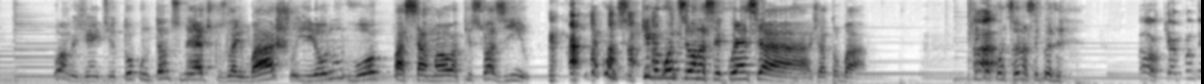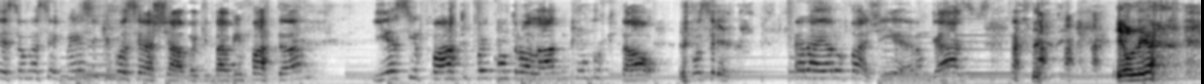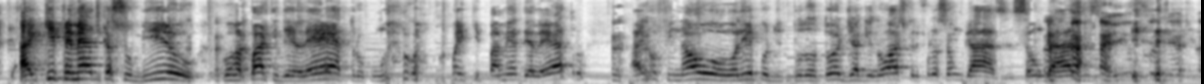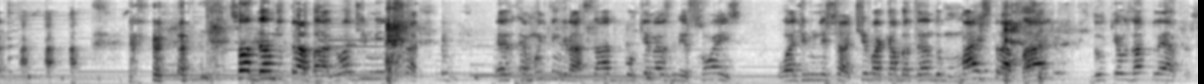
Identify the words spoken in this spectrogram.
pô, minha gente, eu tô com tantos médicos lá embaixo e eu não vou passar mal aqui sozinho. O que aconteceu, o que que aconteceu na sequência, Jatobá? O que, que Ah. aconteceu na sequência? Não, o que aconteceu na sequência é que você achava que estava infartando e esse infarto foi controlado com Luftal. Ou seja, era aerofagia, eram gases. Eu lembro, a equipe médica subiu com a parte de eletro, com, com equipamento de eletro. Aí no final eu olhei para o doutor diagnóstico, ele falou: são gases, são gases. É isso mesmo. Só dando trabalho. O administrativo é, é muito engraçado porque nas missões o administrativo acaba dando mais trabalho do que os atletas.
